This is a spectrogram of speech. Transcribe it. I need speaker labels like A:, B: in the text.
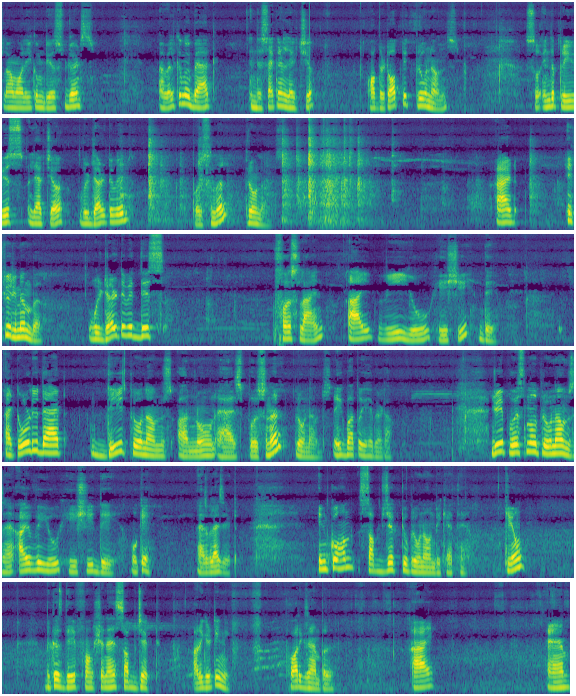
A: Assalamu alaikum dear students. I welcome you back in the second lecture of the topic pronouns. So in the previous lecture we dealt with personal pronouns. And if you remember we dealt with this first line I, we, you, he, she, they. I told you that these pronouns are known as personal pronouns. एक बात तो ये है बेटा। जो ये personal pronouns हैं I we you he she they okay as well as it इनको हम सब्जेक्टिव प्रोनाउन भी कहते हैं। क्यों? Because they function as subject are you getting me for example I am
